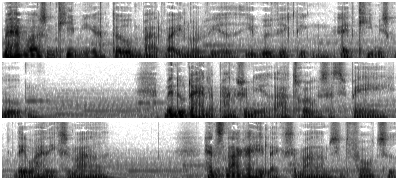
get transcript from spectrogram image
Men han var også en kemiker, der åbenbart var involveret i udviklingen af et kemisk våben. Men nu da han er pensioneret og har trukket sig tilbage, lever han ikke så meget. Han snakker heller ikke så meget om sin fortid.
